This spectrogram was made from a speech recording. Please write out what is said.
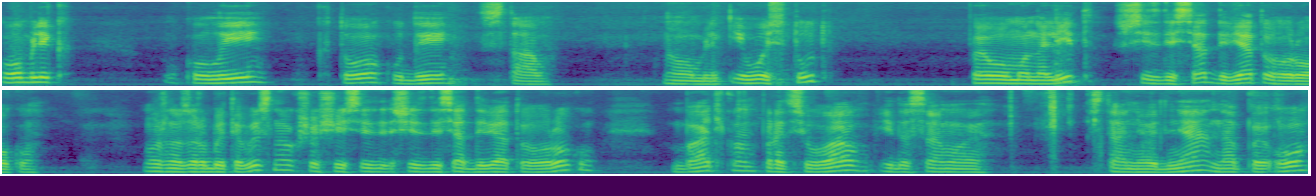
облік, коли хто куди став на облік. І ось тут ПО Моноліт з 69-го року. Можна зробити висновок, що 69-го року батько працював і до самого останнього дня на ПО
